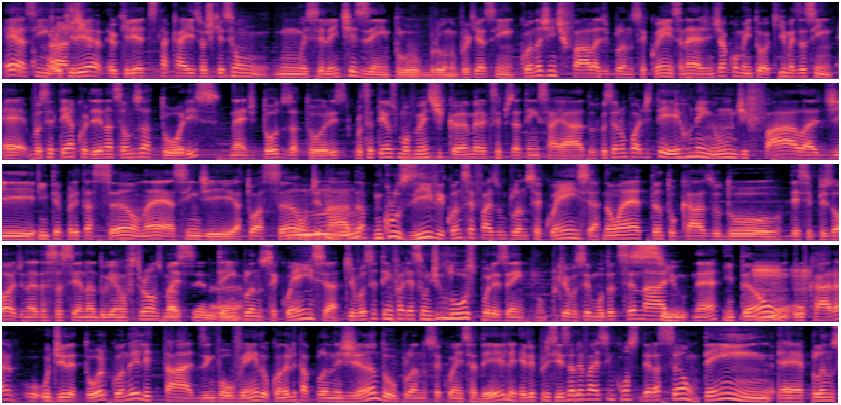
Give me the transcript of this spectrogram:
É, assim, eu queria, eu queria destacar isso. Acho que esse é um, um excelente exemplo, Bruno, porque assim, quando a gente fala de plano sequência, né, a gente já comentou aqui, mas assim, é, você tem a coordenação dos atores, né, de todos os atores, você tem os movimentos de câmera que você precisa ter ensaiado, você não pode ter erro nenhum de fala, de interpretação, né, assim, de atuação, uhum. de nada. Inclusive, quando você faz um plano sequência, não é tanto o caso do desse episódio, né, dessa cena do Game of Thrones, mas cena, tem é. plano sequência que você tem variação de luz, por exemplo, porque você muda de cenário, Sim. né? Então, uhum. o cara, o, o, diretor, quando ele tá desenvolvendo, quando ele tá planejando o plano sequência dele, ele precisa levar isso em consideração. Tem é, planos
